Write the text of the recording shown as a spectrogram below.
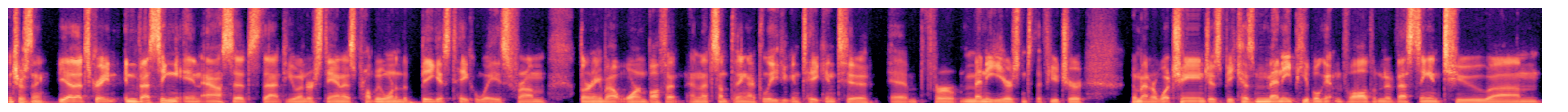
Interesting. Yeah, that's great. Investing in assets that you understand is probably one of the biggest takeaways from learning about Warren Buffett, and that's something I believe you can take into um, for many years into the future, no matter what changes. Because many people get involved in investing into um,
